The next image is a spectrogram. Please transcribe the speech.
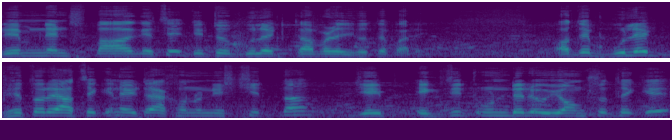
রেমনেন্টস পাওয়া গেছে যেটা বুলেট কাভারেজ হতে পারে। অতএব বুলেট ভেতরে আছে কিনা এটা এখনও নিশ্চিত না। যে এক্সিট উন্ডের ওই অংশ থেকে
